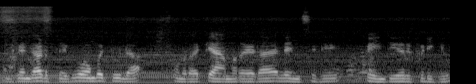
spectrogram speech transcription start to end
നമുക്ക് എന്റെ അടുത്തേക്ക് പോകാൻ പറ്റില്ല നമ്മുടെ ക്യാമറയുടെ ലെൻസിൽ പെയിന്റ് കയറി പിടിക്കും.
